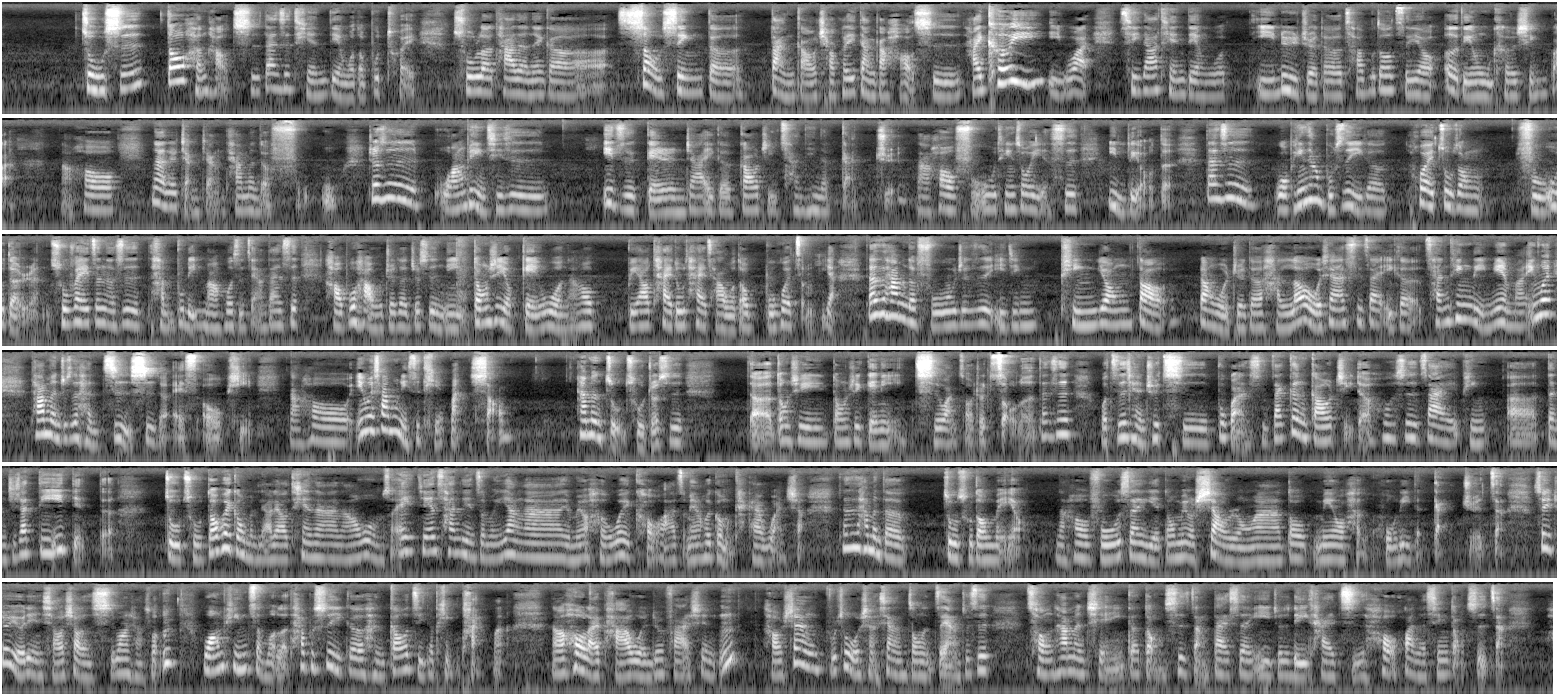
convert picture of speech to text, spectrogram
主食都很好吃，但是甜点我都不推。除了它的那个寿星的蛋糕，巧克力蛋糕好吃还可以以外，其他甜点我一律觉得差不多只有二点五颗星吧。然后，那就讲讲他们的服务。就是王品其实一直给人家一个高级餐厅的感觉，然后服务听说也是一流的。但是我平常不是一个会注重服务的人，除非真的是很不礼貌或是怎样。但是好不好，我觉得就是你东西有给我，然后不要态度太差，我都不会怎么样。但是他们的服务就是已经平庸到。让我觉得，Hello，我现在是在一个餐厅里面嘛？因为他们就是很制式的 SOP，然后因为沙木里是铁板烧，他们主厨就是呃东西东西给你吃完之后就走了。但是我之前去吃，不管是在更高级的，或是在平呃等级再低一点的主厨，都会跟我们聊聊天啊，然后问我们说，哎，今天餐点怎么样啊？有没有合胃口啊？怎么样？会跟我们开开玩笑。但是他们的主厨都没有。然后服务生也都没有笑容啊，都没有很活力的感觉，这样，所以就有点小小的失望，想说，嗯，王品怎么了？它不是一个很高级的品牌嘛？然后后来爬文就发现，嗯，好像不是我想象中的这样，就是从他们前一个董事长戴胜义就是离开之后，换了新董事长，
